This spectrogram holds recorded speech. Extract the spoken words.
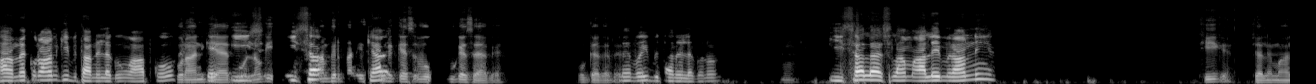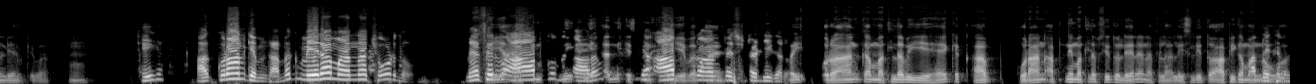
ہاں۔ میں قرآن کی بتانے لگوں آپ کو قرآن کی آیت بول رہا کہ عیسیٰ پھر بنی اسرائیل میں کیسے وہ کیسے آ گئے وہ کیا کر رہے ہیں میں وہی بتانے لگوں نا۔ عیسیٰ علیہ السلام آل عمران نہیں ہے؟ ٹھیک ہے چلے مان لیا آپ کے بات۔ ٹھیک ہے؟ قرآن کے مطابق میرا ماننا چھوڑ دو۔ میں صرف آپ کو بتا رہا ہوں کہ آپ قرآن پہ سٹڈی کرو۔ قرآن کا مطلب یہ ہے کہ آپ قرآن اپنے مطلب سے تو لے رہے ہیں نا فی اس لیے تو آپ ہی کا ماننا ہوگا۔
